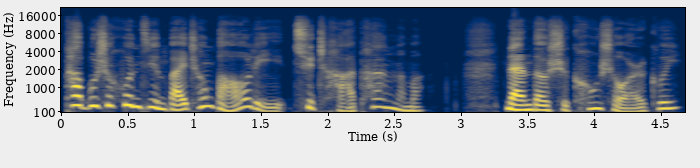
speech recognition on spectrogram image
他不是混进白城堡里去查探了吗？难道是空手而归？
